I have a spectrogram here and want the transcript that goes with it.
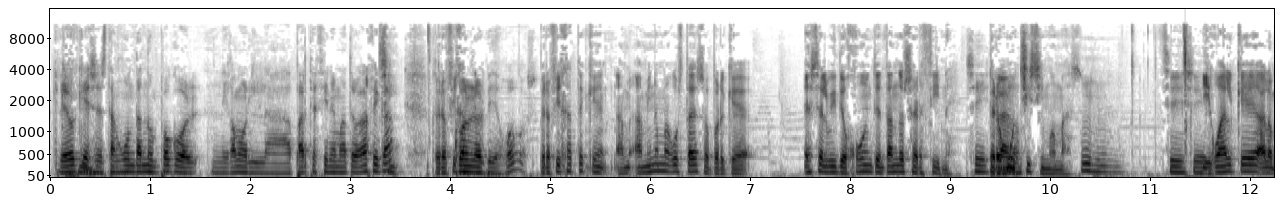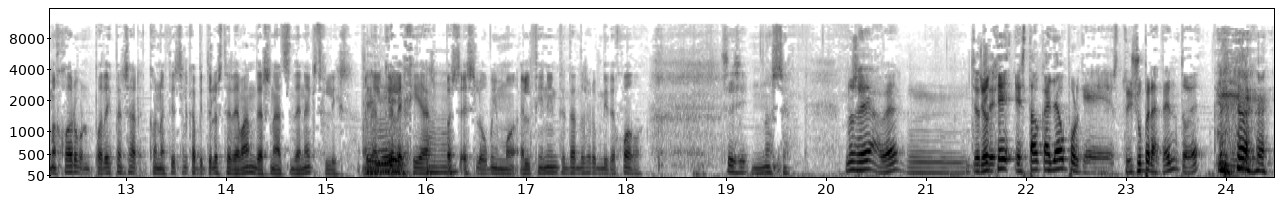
Creo que se están juntando un poco, digamos, la parte cinematográfica Sí, pero fíjate- con los videojuegos. Pero fíjate que a, a mí no me gusta eso porque es el videojuego intentando ser cine, Sí, pero claro. muchísimo más. Ujú. Sí, sí. Igual que a lo mejor podéis pensar, conocéis el capítulo este de Bandersnatch de Netflix, en Sí. el que elegías, pues es lo mismo, el cine intentando ser un videojuego. Sí, sí. No sé. No sé, a ver. mm, Yo yo te- es que he estado callado porque estoy súper atento, ¿eh?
